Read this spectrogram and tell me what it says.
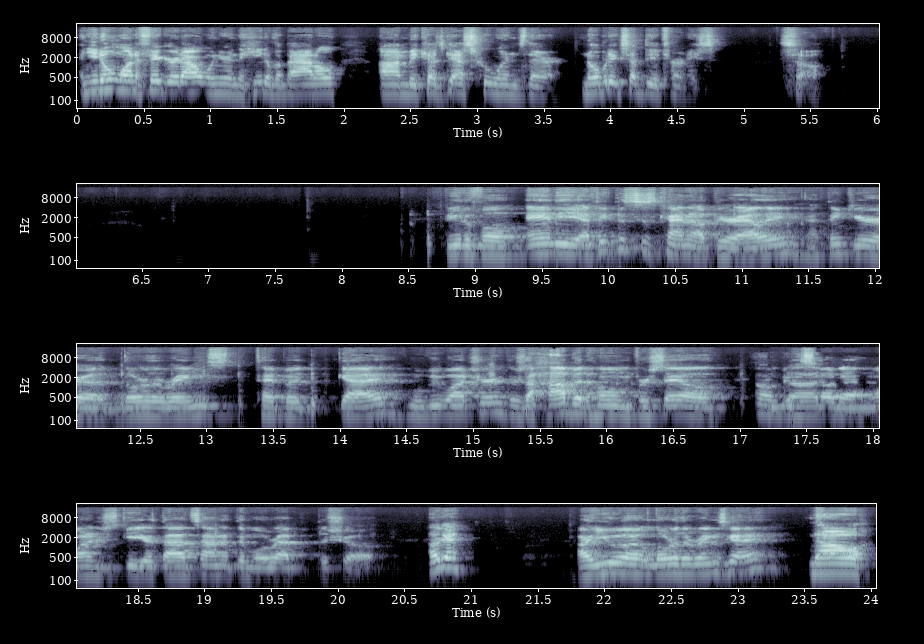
and you don't want to figure it out when you're in the heat of a battle um, because guess who wins there? Nobody except the attorneys. So. Beautiful. Andy, I think this is kind of up your alley. I think you're a Lord of the Rings type of guy, movie watcher. There's a Hobbit home for sale. Oh, God. Minnesota. I want to just get your thoughts on it, then we'll wrap up the show. Okay. Are you a Lord of the Rings guy? No.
